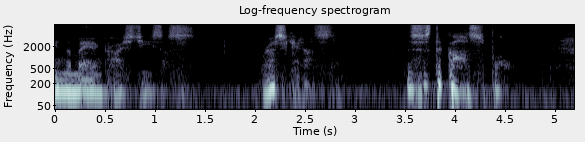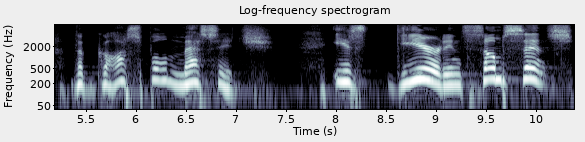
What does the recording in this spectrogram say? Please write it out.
in the man Christ Jesus, rescued us. This is the gospel. The gospel message is geared in some sense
